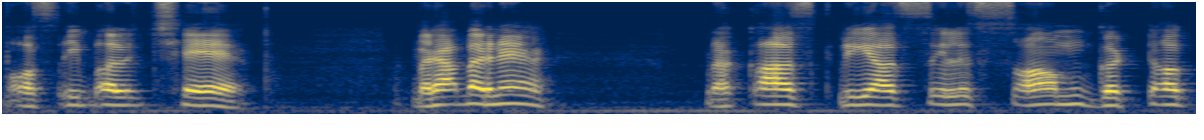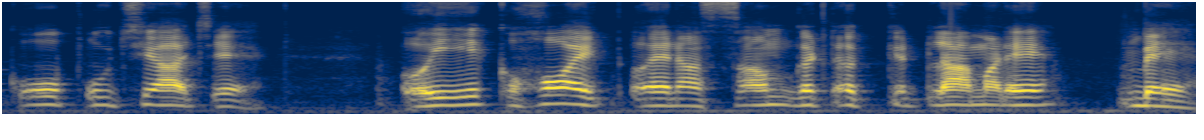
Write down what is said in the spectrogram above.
પોસિબલ છે. બરાબર ને? પ્રકાશ ક્રિયાશીલ સમઘટકો પૂછ્યા છે. એક હોય તો એના સમઘટક કેટલા મળે? બે.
